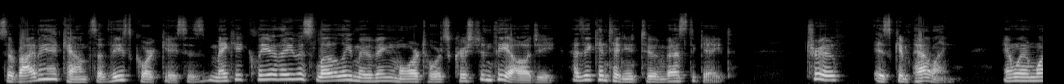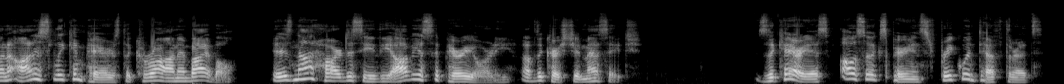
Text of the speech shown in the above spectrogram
Surviving accounts of these court cases make it clear that he was slowly moving more towards Christian theology as he continued to investigate. Truth is compelling, and when one honestly compares the Quran and Bible, it is not hard to see the obvious superiority of the Christian message. Zacharias also experienced frequent death threats,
